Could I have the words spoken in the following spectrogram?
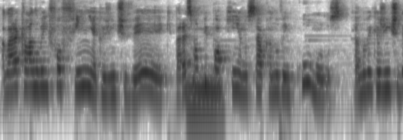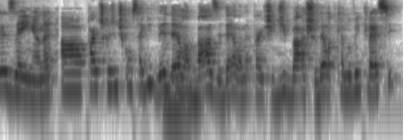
Agora, aquela nuvem fofinha que a gente vê, que parece uma pipoquinha no céu, que é a nuvem cúmulos, que é a nuvem que a gente desenha, né? A parte que a gente consegue ver dela, a base dela, né? A parte de baixo dela, porque a nuvem cresce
